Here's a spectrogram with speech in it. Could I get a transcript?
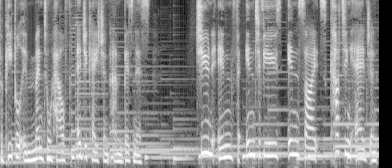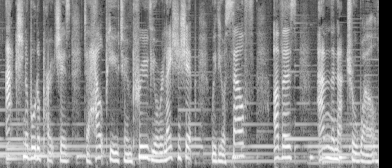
for people in mental health, education, and business. Tune in for interviews, insights, cutting edge, and actionable approaches to help you to improve your relationship with yourself, others, and the natural world.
